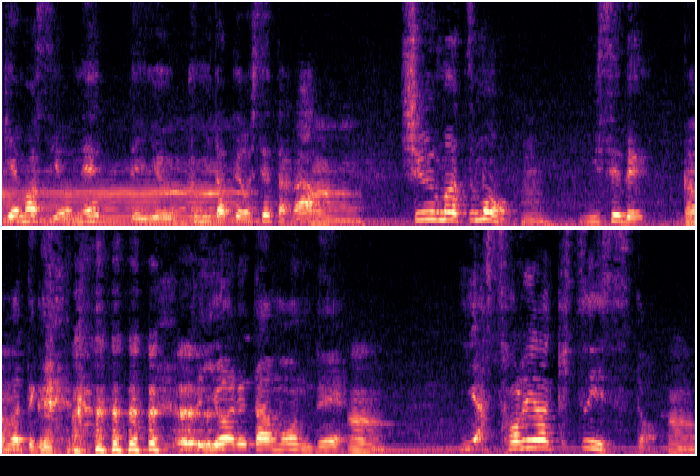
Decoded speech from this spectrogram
いけますよねっていう組み立てをしてたら、うん。週末もうん。店で頑張ってくれ、って言われたもんで、うん。いやそれはきついっすと。うん。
